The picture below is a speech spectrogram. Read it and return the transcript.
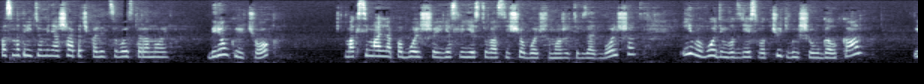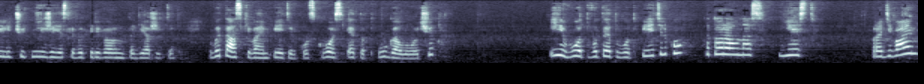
Посмотрите, у меня шапочка лицевой стороной. Берем крючок. Максимально побольше, если есть у вас еще больше, можете взять больше. И выводим вот здесь вот чуть выше уголка. Или чуть ниже, если вы перевернуто держите. Вытаскиваем петельку сквозь этот уголочек. И вот, вот эту вот петельку, которая у нас есть, продеваем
